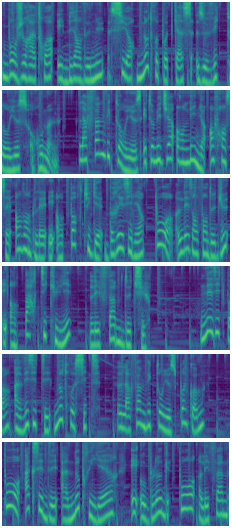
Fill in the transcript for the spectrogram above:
Bonjour à toi et bienvenue sur notre podcast The Victorious Woman. La femme victorieuse est un média en ligne en français, en anglais et en portugais brésilien pour les enfants de Dieu et en particulier les femmes de Dieu. N'hésite pas à visiter notre site lafemmevictorieuse.com pour accéder à nos prières et au blog pour les femmes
